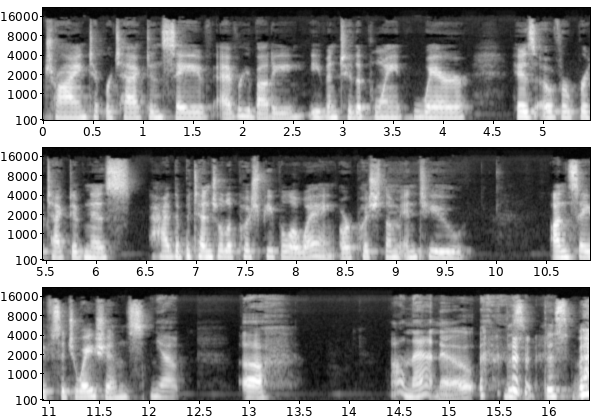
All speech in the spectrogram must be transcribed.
trying to protect and save everybody even to the point where his overprotectiveness had the potential to push people away or push them into unsafe situations. Yep. Uh on that note. this this like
